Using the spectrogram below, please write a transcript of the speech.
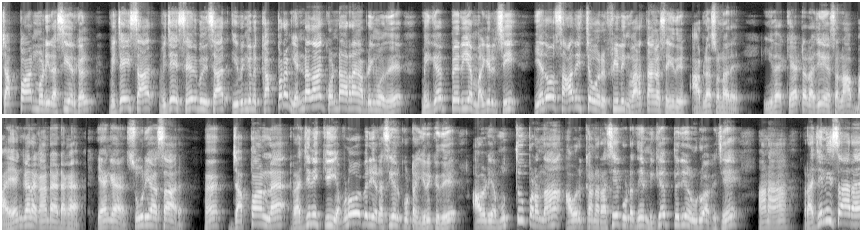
ஜப்பான் மொழி ரசிகர்கள் விஜய் சார் விஜய் சேதுபதி சார் இவங்களுக்கு அப்புறம் என்னதான் கொண்டாடுறாங்க அப்படிங்கும்போது மிகப்பெரிய மகிழ்ச்சி ஏதோ சாதித்த ஒரு ஃபீலிங் வரத்தாங்க செய்யுது அப்படிலாம் சொன்னார். இதை கேட்ட ரஜினிகாந்த் எல்லாம் பயங்கர காண்டாயிட்டாங்க ஏங்க சூர்யா சார் ஜப்பானில் ரஜினிக்கு எவ்வளோ பெரிய ரசிகர் கூட்டம் இருக்குது அவருடைய முத்து படம் தான் அவருக்கான ரசிகர் கூட்டத்தையே மிகப்பெரிய உருவாக்குச்சு. ஆனால் ரஜினி சாரை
